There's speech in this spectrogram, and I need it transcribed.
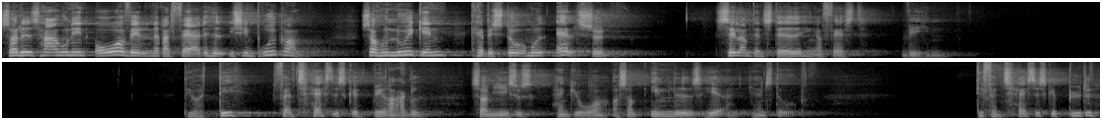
Således har hun en overvældende retfærdighed i sin brudgom, så hun nu igen kan bestå mod al synd, selvom den stadig hænger fast ved hende. Det var det fantastiske mirakel, som Jesus han gjorde, og som indledes her i hans dåb. Det fantastiske bytte,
